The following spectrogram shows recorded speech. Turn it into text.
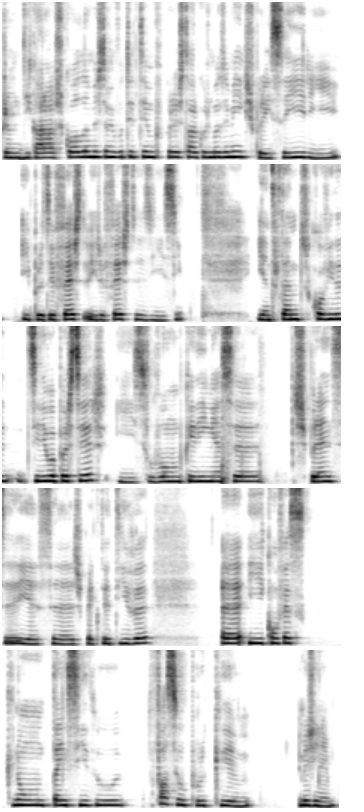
para me dedicar à escola, mas também vou ter tempo para estar com os meus amigos, para ir sair e, e para ter festa, ir a festas e assim. E entretanto, a Covid decidiu aparecer e isso levou-me um bocadinho essa esperança e essa expectativa. Uh, e confesso que não tem sido fácil, porque imaginem,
